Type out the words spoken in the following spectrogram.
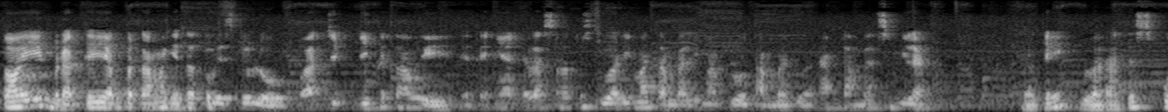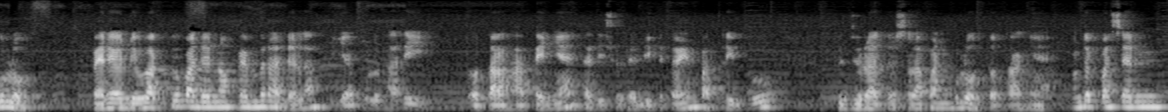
TOI berarti yang pertama kita tulis dulu, wajib diketahui TT-nya adalah 125 tambah 50 tambah 26 tambah 9. Berarti 210. Periode waktu pada November adalah 30 hari. Total HP-nya tadi sudah diketahui 4.780 totalnya. Untuk pasien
